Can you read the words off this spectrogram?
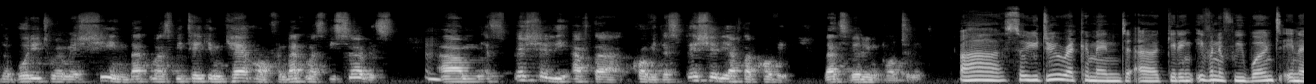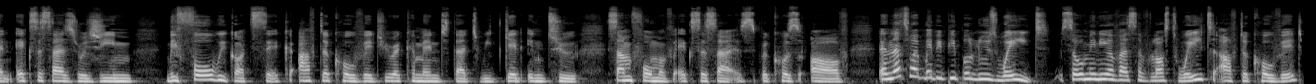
the body to a machine that must be taken care of and that must be serviced mm-hmm. um, especially after covid especially after covid that's very important Ah, so you do recommend uh, getting, even if we weren't in an exercise regime before we got sick, after COVID, you recommend that we get into some form of exercise because of, and that's why maybe people lose weight. So many of us have lost weight after COVID.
